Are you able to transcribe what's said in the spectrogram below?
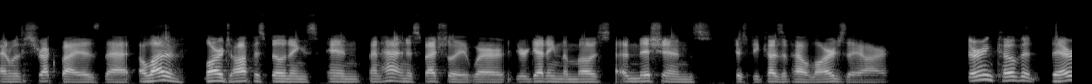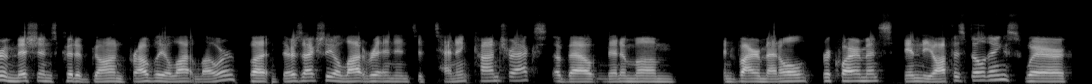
and was struck by is that a lot of large office buildings in Manhattan, especially where you're getting the most emissions just because of how large they are. During COVID, their emissions could have gone probably a lot lower, but there's actually a lot written into tenant contracts about minimum environmental requirements in the office buildings where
